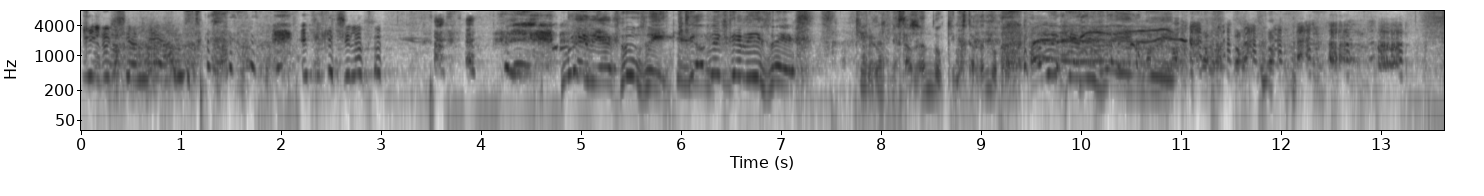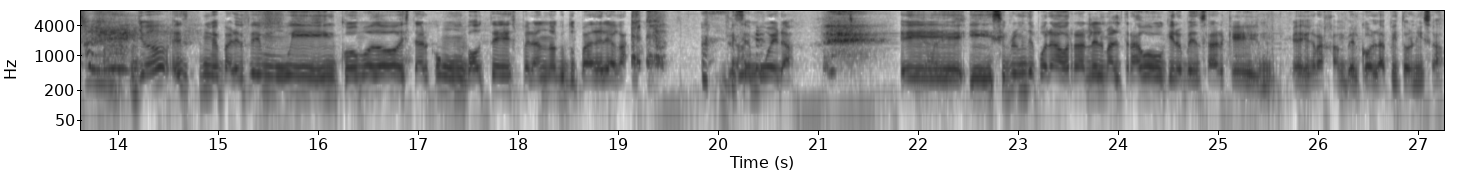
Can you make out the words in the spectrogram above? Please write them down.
Qué ilusión le hago. Es que se lo... Muy bien, Susi. A ver qué dice. Qué ¿Pero quién está hablando? ¿Quién está hablando? A ver qué dice Ingrid. Yo es- me parece muy incómodo estar con un bote esperando a que tu padre haga y se muera. Eh, y simplemente por ahorrarle el mal trago quiero pensar que eh, Graham Bell con la pitonisa,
